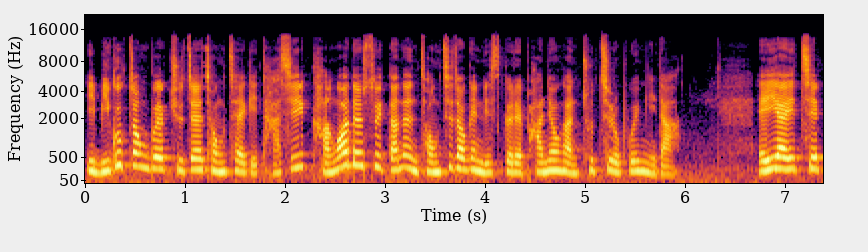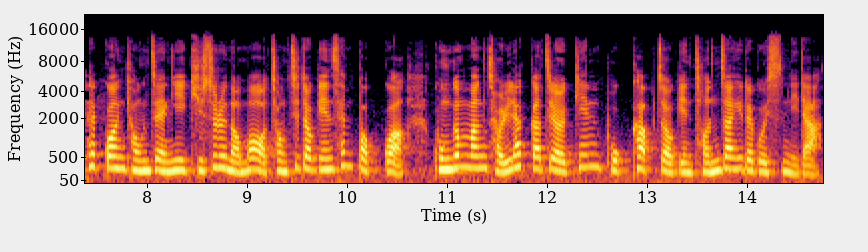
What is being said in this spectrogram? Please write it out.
이 미국 정부의 규제 정책이 다시 강화될 수 있다는 정치적인 리스크를 반영한 조치로 보입니다. AI 칩 패권 경쟁이 기술을 넘어 정치적인 셈법과 공급망 전략까지 얽힌 복합적인 전장이 되고 있습니다.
